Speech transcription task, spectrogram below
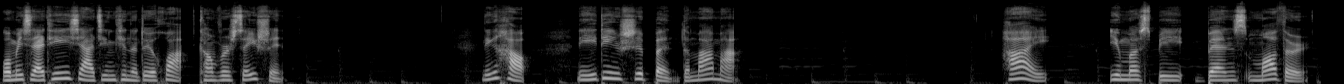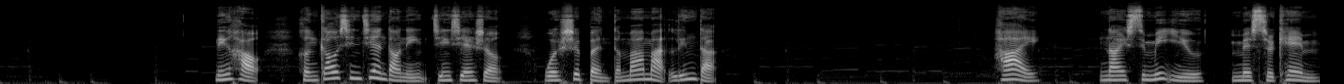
我们一起来听一下今天的对话 conversation。您好，你一定是本的妈妈。Hi, you must be Ben's mother. 您好，很高兴见到您，金先生。我是本的妈妈 Linda。Hi, nice to meet you, Mr. Kim.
